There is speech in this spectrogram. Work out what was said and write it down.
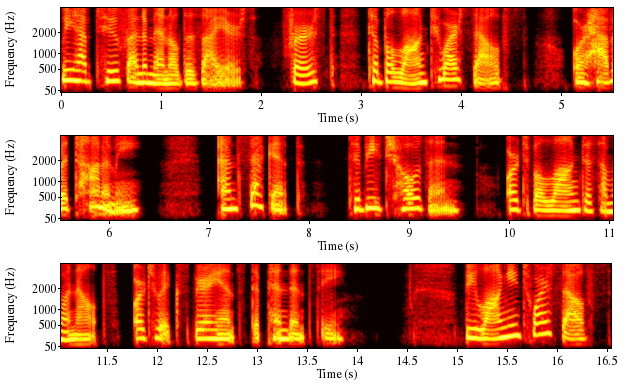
we have two fundamental desires. First, to belong to ourselves or have autonomy. And second, to be chosen or to belong to someone else or to experience dependency. Belonging to ourselves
